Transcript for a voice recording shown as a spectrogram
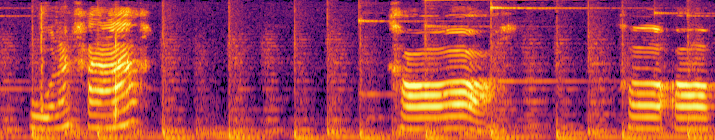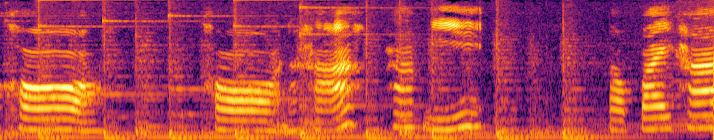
คุณครูนะคะ คอ คออคอ คอ นะคะ ภาพนี้ ต่อไปค่ะ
